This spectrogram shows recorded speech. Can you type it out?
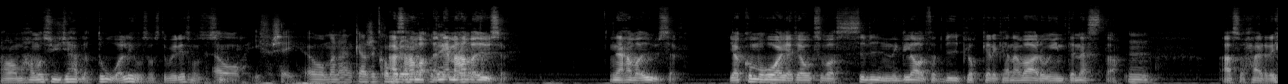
Ja, men han var så jävla dålig hos oss, det var ju det som var så synd. Ja, i och för sig. Ja, men han kanske kommer Alltså han var, nej men han var usel. Nej, han var usel. Jag kommer ihåg att jag också var svinglad för att vi plockade Cannavaro och inte nästa. Mm. Alltså herre.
